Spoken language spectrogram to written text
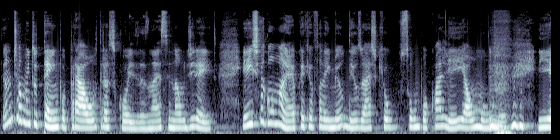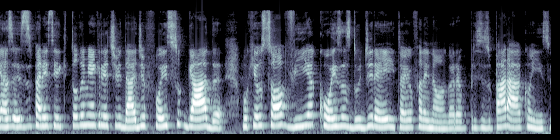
eu não tinha muito tempo para outras coisas, né? Senão o direito. E aí chegou uma época que eu falei, meu Deus, eu acho que eu sou um pouco alheia ao mundo. e às vezes parecia que toda a minha criatividade foi sugada, porque eu só via coisas do direito. Aí eu falei, não, agora eu preciso parar com isso.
